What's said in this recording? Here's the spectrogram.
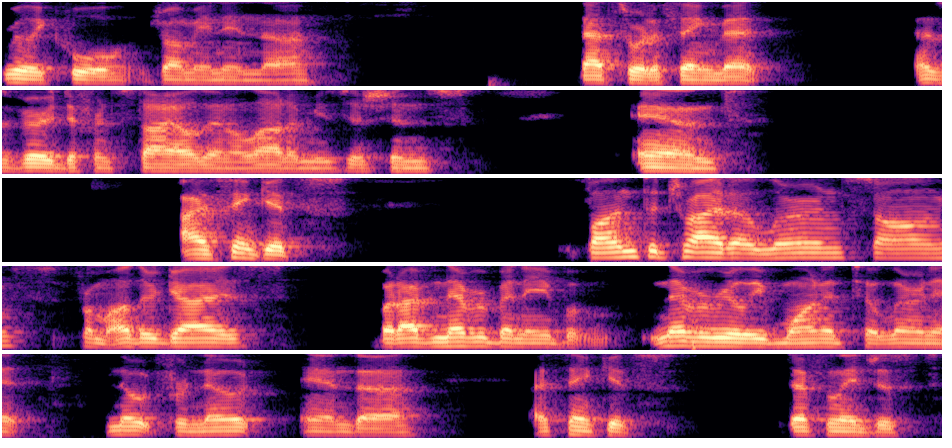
really cool drumming and uh, that sort of thing that has a very different style than a lot of musicians, and I think it's fun to try to learn songs from other guys, but I've never been able, never really wanted to learn it note for note, and uh, I think it's definitely just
